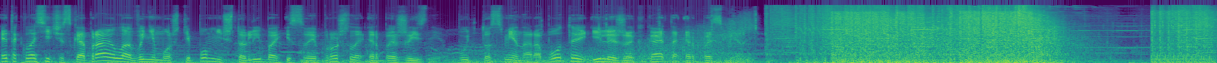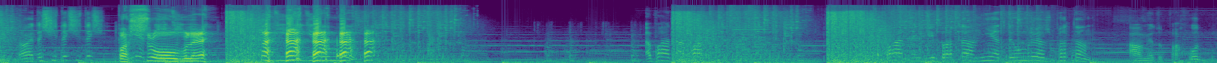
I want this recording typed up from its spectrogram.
Это классическое правило, вы не можете помнить что-либо из своей прошлой РП жизни, будь то смена работы или же какая-то РП смерть. Давай, тащи, тащи, тащи. Пошел, Нет, иди, бля. Иди, иди, ты умрешь. Обратно, обратно. Обратно иди, братан. Нет, ты умрешь, братан. А, у меня тут проход был.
